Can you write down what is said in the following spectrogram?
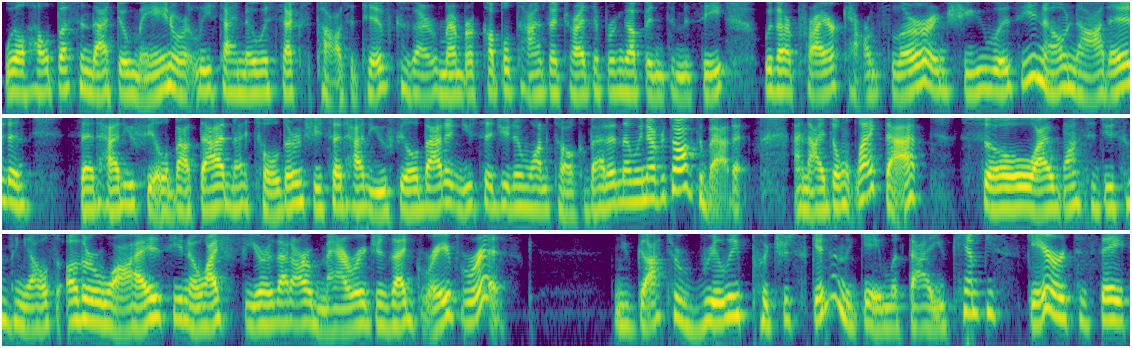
will help us in that domain or at least i know is sex positive. Because i remember a couple times i tried to bring up intimacy with our prior counselor and she was you know nodded and said how do you feel about that? And i told her and she said how do you feel about it? And you said you didn't want to talk about it and then we never talked about it. And i don't like that. So i want to do something else. Otherwise you know i fear that our marriage is at grave risk you got to really put your skin in the game with that. You can't be scared to say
